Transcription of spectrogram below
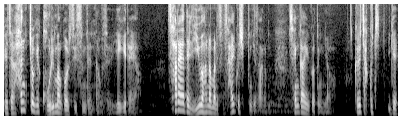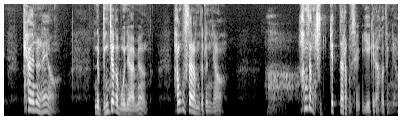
그래서 제가 한쪽에 고리만 걸 수 있으면 된다고 얘기를 해요. 살아야 될 이유 하나만 있으면 살고 싶은 게 사람 생각이거든요. 그래서 자꾸 지- 이게 표현을 해요. 근데 문제가 뭐냐 하면 한국 사람들은요, 아, 항상 죽겠다라고 생- 얘기를 하거든요.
